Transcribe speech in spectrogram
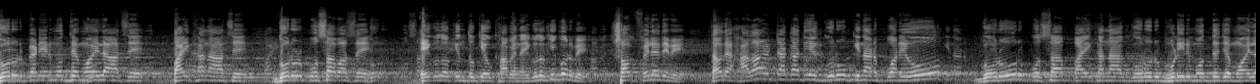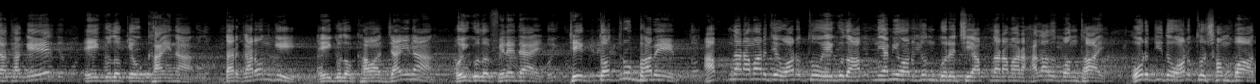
গরুর পেটের মধ্যে ময়লা আছে পায়খানা আছে গরুর পোশাব আছে। এগুলো কিন্তু কেউ খাবে না। এগুলো কি করবে? সব ফেলে দেবে। তাহলে হালাল টাকা দিয়ে গরু কেনার পরেও গরুর পোশাব পায়খানা, গরুর ভুড়ির মধ্যে যে ময়লা থাকে, এইগুলো কেউ খায় না। তার কারণ কি? এইগুলো খাওয়া যায় না, ওইগুলো ফেলে দেয়। ঠিক তদ্রূপ ভাবে আপনার আমার যে অর্থ, এগুলো আপনি, আমি অর্জন করেছি, আপনার আমার হালাল পন্থায় অর্জিত অর্থ সম্পদ,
